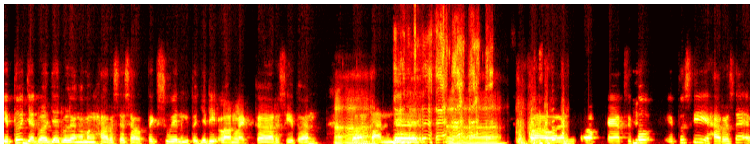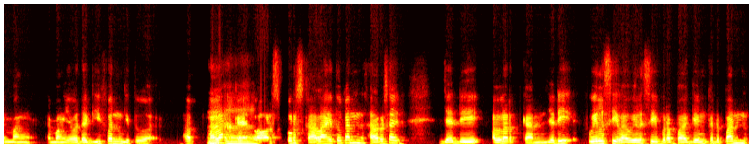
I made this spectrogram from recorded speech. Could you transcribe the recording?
itu jadwal-jadwal yang emang harusnya Celtics win gitu. Jadi lawan Lakers gitu kan, uh -uh. lawan Thunder, uh. lawan Rockets itu itu sih harusnya emang emang ya udah given gitu. Malah uh -uh. kayak lawan Spurs kalah itu kan harusnya jadi alert kan. Jadi we'll see lah, we'll see berapa game ke depan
